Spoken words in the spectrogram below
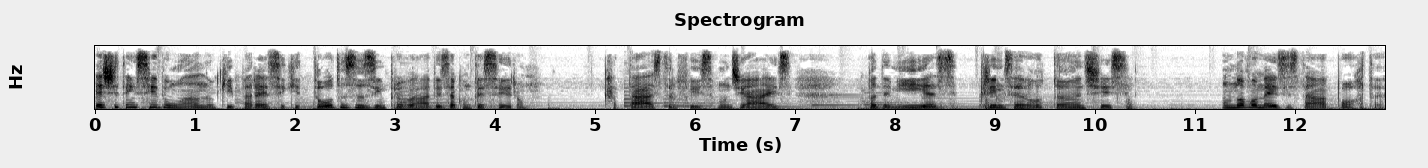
Este tem sido um ano que parece que todos os improváveis aconteceram. Catástrofes mundiais, pandemias, crimes revoltantes. Um novo mês está à porta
